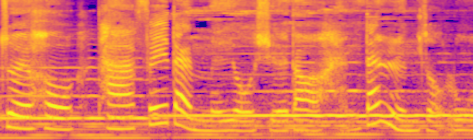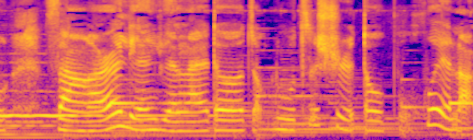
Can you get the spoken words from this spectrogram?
最后他非但没有学到邯郸人走路，反而连原来的走路姿势都不会了。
